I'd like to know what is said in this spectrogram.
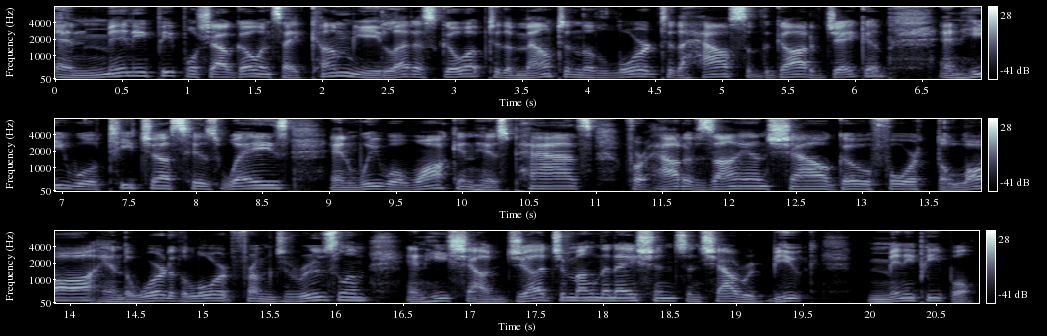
And many people shall go and say, Come ye, let us go up to the mountain of the Lord, to the house of the God of Jacob, and he will teach us his ways, and we will walk in his paths. For out of Zion shall go forth the law and the word of the Lord from Jerusalem, and he shall judge among the nations, and shall rebuke many people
